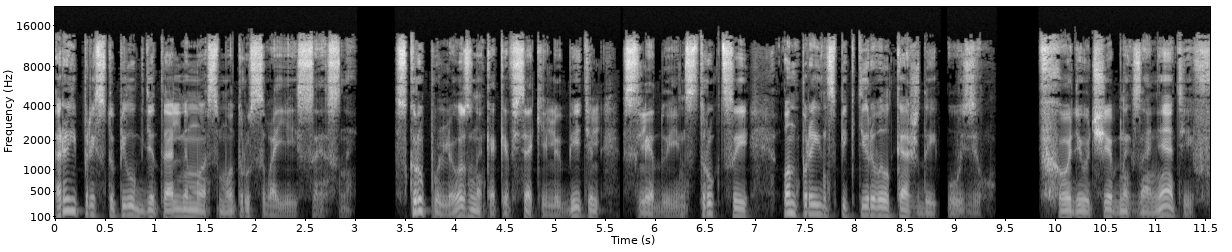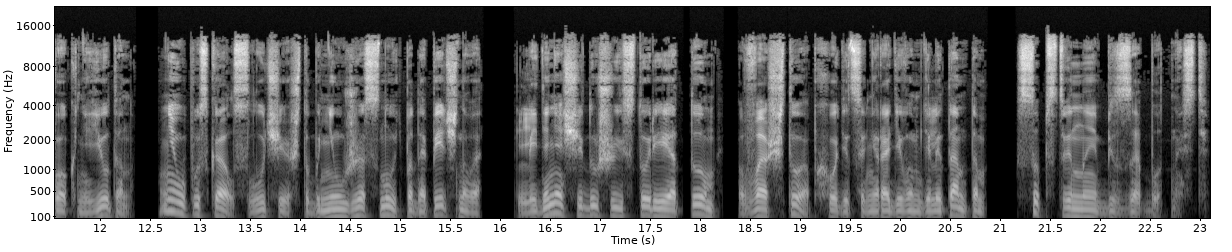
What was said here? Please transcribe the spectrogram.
Рэй приступил к детальному осмотру своей Сесны. Скрупулезно, как и всякий любитель, следуя инструкции, он проинспектировал каждый узел. В ходе учебных занятий Фок Ньютон не упускал случая, чтобы не ужаснуть подопечного леденящей души истории о том, во что обходится нерадивым дилетантам собственная беззаботность.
